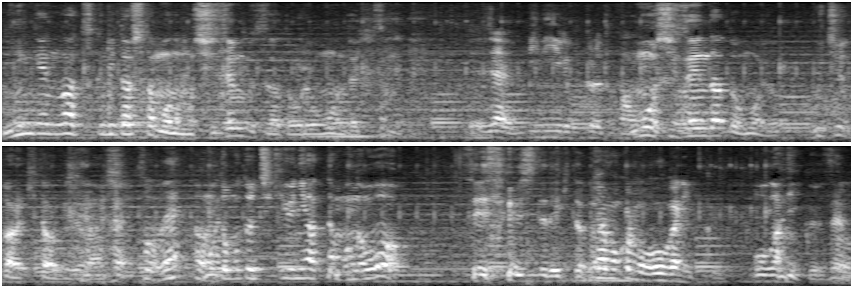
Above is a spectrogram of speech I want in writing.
人間が作り出したものも自然物だと俺思うんだいつも。じゃあビニール袋とかもう自然だと思うよ。宇宙から来たわけじゃないし。そうね。もともと地球にあったものを生成してできたから。じゃあもうこれもオーガニック。オーガニックよ全部。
